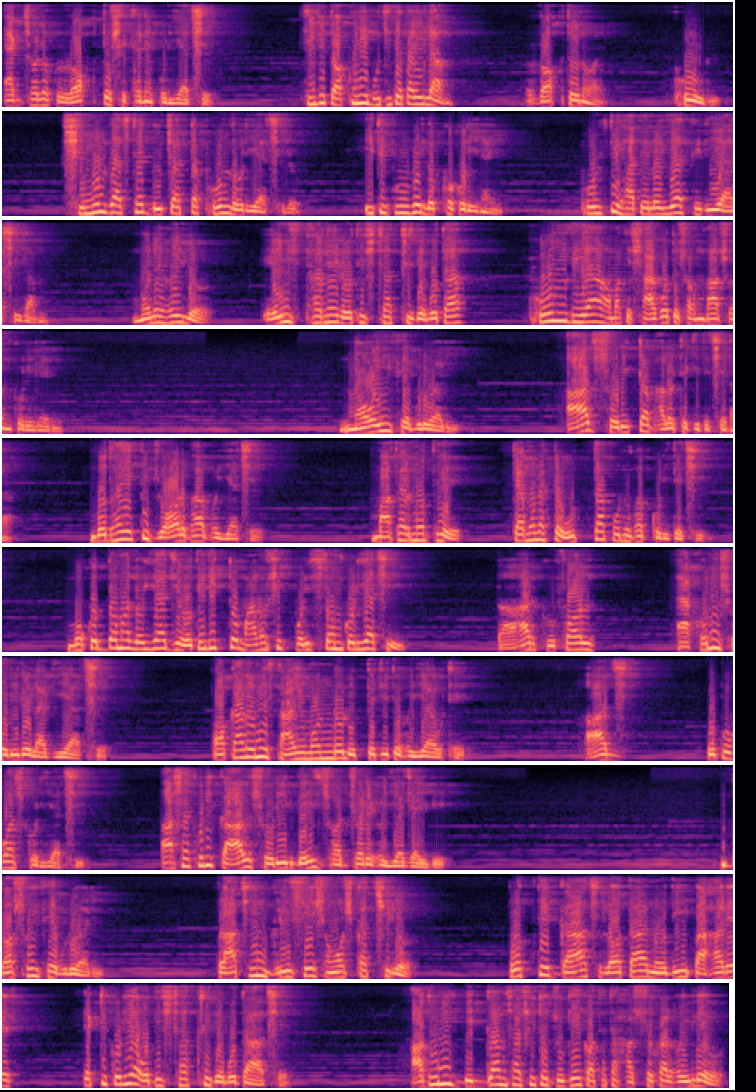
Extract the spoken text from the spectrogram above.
এক ঝলক রক্ত সেখানে পড়িয়াছে। কিন্তু তখনই বুঝিতে পারিলাম, রক্ত নয়, ফুল। শিমুল গাছটার দু চারটা ফুল ধরিয়াছিল। ইতিপূর্বে লক্ষ্য করি নাই। ফুলটি হাতে লইয়া ফিরিয়া আসিলাম। মনে হইল, এই স্থানের অধিষ্ঠাত্রী দেবতা ফুল দিয়া আমাকে স্বাগত সম্ভাষণ করিলেন। নয় ফেব্রুয়ারি। আজ শরীরটা ভালো ঠেকিতেছে না। বোধহয় একটু জ্বর ভাব হইয়াছে। মাথার মধ্যে কেমন একটা উত্তাপ অনুভব করিতেছি। মোকদ্দমা লইয়া যে অতিরিক্ত মানসিক পরিশ্রম করিয়াছি, তাহার কুফল এখনও শরীরে লাগিয়ে আছে। অকারণে স্নায়ুমণ্ডল উত্তেজিত হইয়া ওঠে। আজ উপবাস করিয়াছি। আশা করি কাল শরীর বেশ ঝরঝরে হইয়া যাইবে। দশই ফেব্রুয়ারি। প্রাচীন গ্রীসে সংস্কার ছিল। প্রত্যেক গাছ, লতা, নদী, পাহাড়ের একটি করিয়া অধিষ্ঠাত্রী দেবতা আছে। আধুনিক বিজ্ঞান শাসিত যুগে কথাটা হাস্যকর হইলেও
